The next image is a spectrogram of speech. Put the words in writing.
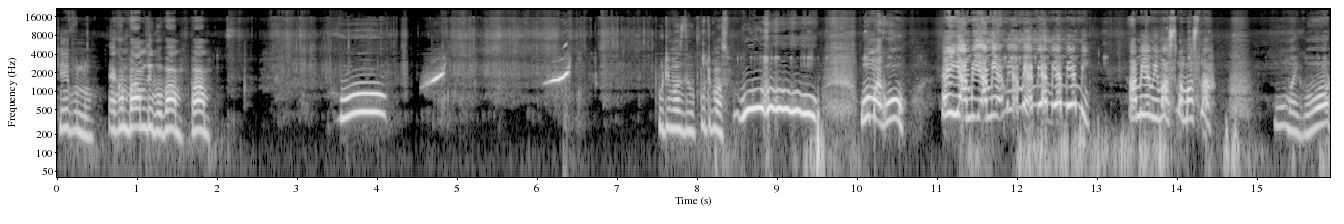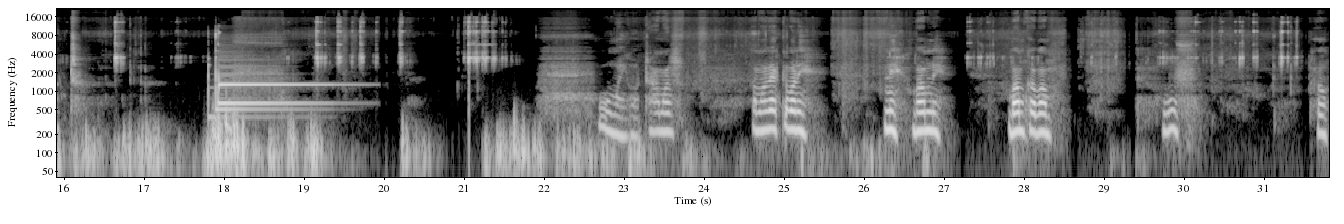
খেয়ে পড়ল এখন বাম দিব বাম বাম পুঁটি মাছ দিব পুঁটি মাছ ও মা গো এই আমি আমি আমি আমি আমি আমি আমি আমি আমি আমি মাছ না মাছ না ও my god O my god আমার আমার একেবারে নে বাম নে বাম খা বাম Uf. Komm.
